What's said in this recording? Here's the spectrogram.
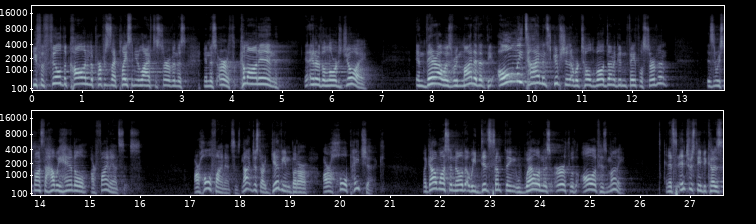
you fulfilled the calling and the purposes I placed in your life to serve in this, in this earth. Come on in and enter the Lord's joy. And there I was reminded that the only time in Scripture that we're told, Well done, a good and faithful servant, is in response to how we handle our finances, our whole finances, not just our giving, but our, our whole paycheck. Like God wants to know that we did something well in this earth with all of His money. And it's interesting because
